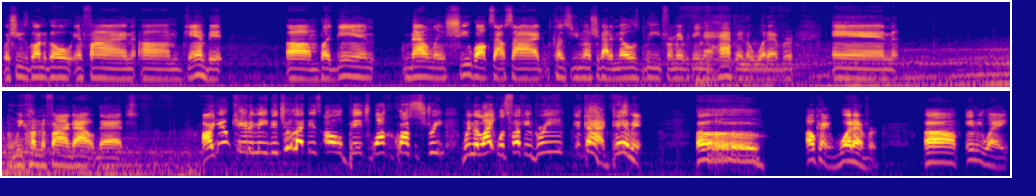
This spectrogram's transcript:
where she was going to go and find um, Gambit, um, but then Madelyne, she walks outside because, you know, she got a nosebleed from everything that happened or whatever, and we come to find out that are you kidding me? Did you let this old bitch walk across the street when the light was fucking green? God damn it. Oh. Okay, whatever. Um, anyway.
